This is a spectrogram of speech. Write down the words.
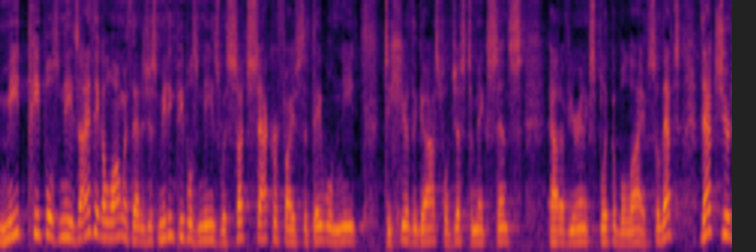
Meet people's needs. And I think along with that is just meeting people's needs with such sacrifice that they will need to hear the gospel just to make sense out of your inexplicable life. So that's that's your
